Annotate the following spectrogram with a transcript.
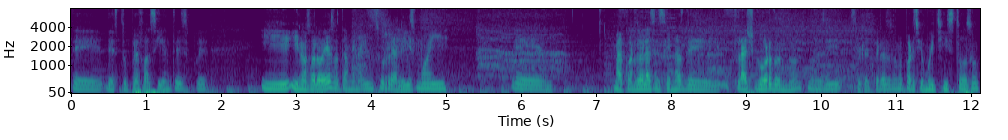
de, de estupefacientes, pues. Y, y no solo eso, también hay un surrealismo ahí. eh, me acuerdo de las escenas de Flash Gordon, ¿no? No sé si, si recuerdas, eso me pareció muy chistoso.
